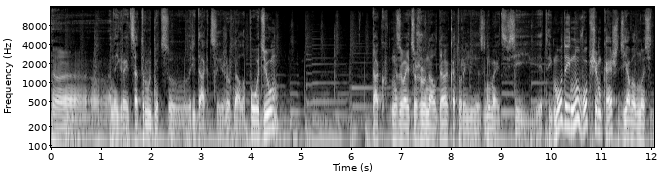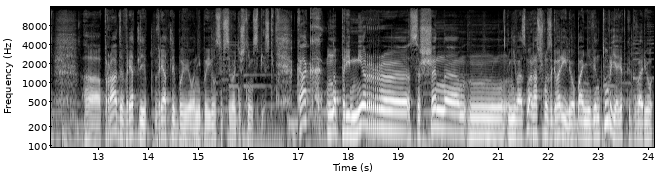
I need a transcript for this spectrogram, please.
Э, она играет сотрудницу редакции журнала «Подиум». Так называется журнал, да, который занимается всей этой модой. Ну, в общем, конечно, дьявол носит э, Прада. Вряд ли, вряд ли бы он не появился в сегодняшнем списке. Как, например, совершенно невозможно... Раз уж мы заговорили об Анне Вентур, я редко говорю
